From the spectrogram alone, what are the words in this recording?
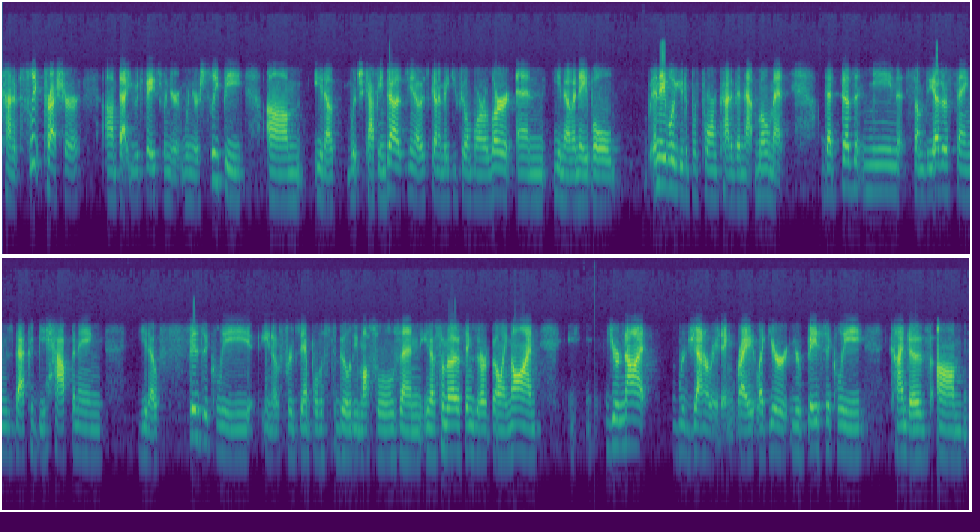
kind of sleep pressure, um, that you would face when you're when you're sleepy, um, you know, which caffeine does, you know, it's going to make you feel more alert and you know enable enable you to perform kind of in that moment. That doesn't mean some of the other things that could be happening, you know, physically, you know, for example, the stability muscles and you know some of the other things that are going on. You're not regenerating, right? Like you're you're basically kind of um,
